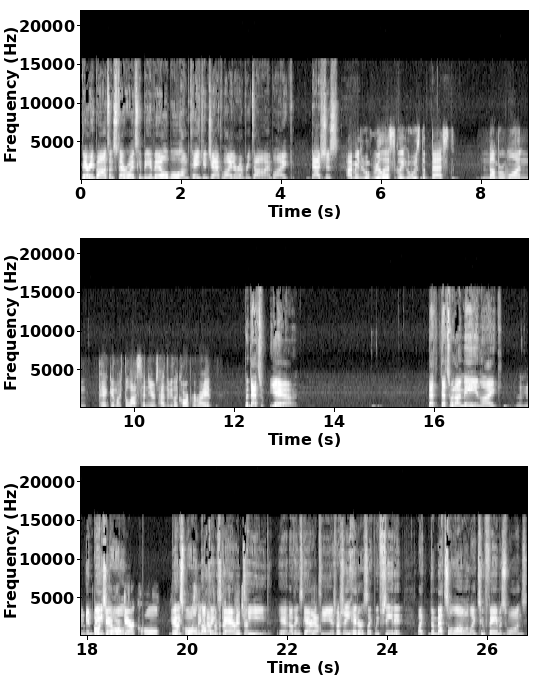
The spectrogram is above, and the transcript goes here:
Barry Bonds on steroids could be available. I'm taking Jack Leiter every time. Like, that's just. I mean, who realistically, who was the best number one pick in like the last ten years? Had to be like Harper, right? But that's. Yeah. That, that's what I mean. Like, Mm-hmm. In or, Gar- baseball- or Gerrit Cole. Garrett baseball nothing's guaranteed yeah nothing's guaranteed especially hitters like we've seen it like the mets alone like two famous ones.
